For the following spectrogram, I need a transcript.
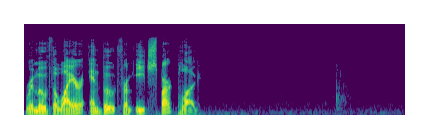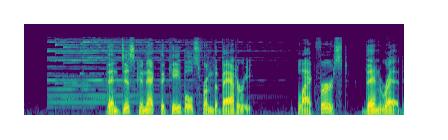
Remove the wire and boot from each spark plug. Then disconnect the cables from the battery. Black first, then red.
